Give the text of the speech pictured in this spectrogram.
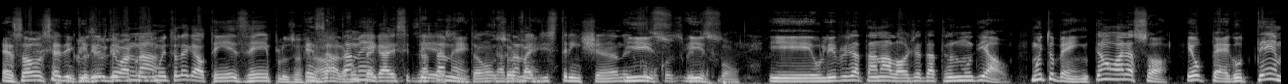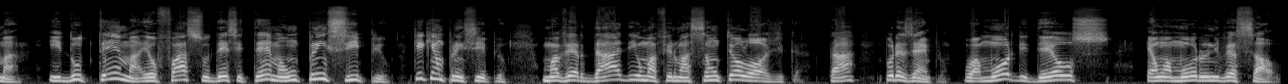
é só você adquirir Inclusive, o livro. tem uma na... coisa muito legal, tem exemplos no final. Exatamente, Olha, vamos pegar esse texto. exatamente, Então, o senhor vai exatamente. destrinchando e Isso, como construir. isso. Muito bom. E o livro já está na loja da Transmundial. Muito bem, então olha só, eu pego o tema e do tema eu faço desse tema um princípio. O que, que é um princípio? Uma verdade uma afirmação teológica, tá? Por exemplo, o amor de Deus é um amor universal.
